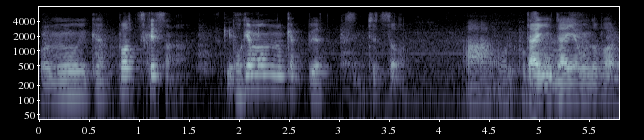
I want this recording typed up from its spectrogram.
俺もうキャップはつけてたな。ポケモンのキャップやってやってたわ。ああ俺ポケモン。ダイダイヤモンドパール。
